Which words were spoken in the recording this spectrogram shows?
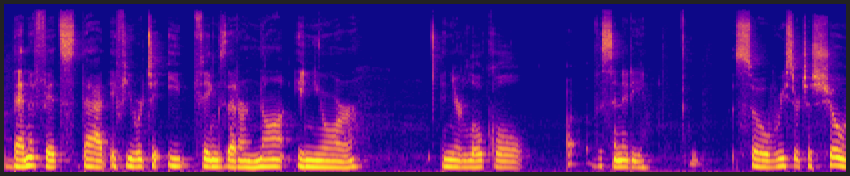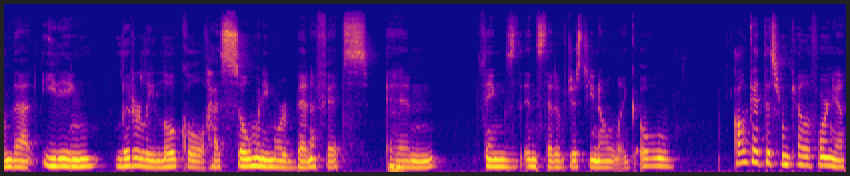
benefits that if you were to eat things that are not in your in your local uh, vicinity so research has shown that eating literally local has so many more benefits mm. and things instead of just you know like oh i'll get this from california.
